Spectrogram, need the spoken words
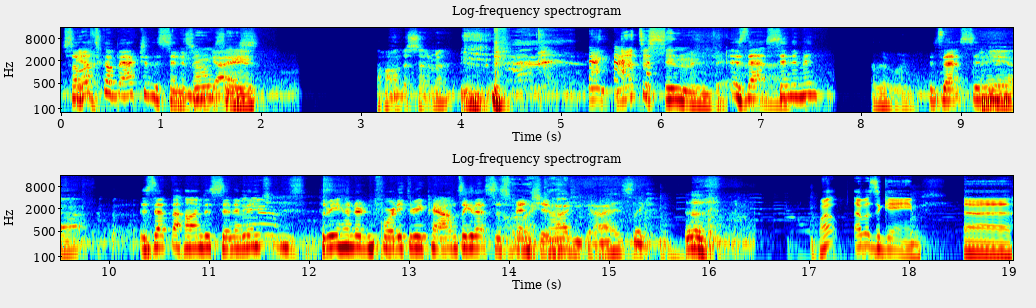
So Yeah. let's go back to the That's what cinnamon, I'm guys. saying. The Honda Cinnamon. Wait, not the cinnamon bit. Is that cinnamon? Other one. Is that cinnamon? Yeah. Is that the Honda Cinnamon? 343 pounds. Look at that suspension. Oh my god, you guys! Like, ugh. Well, that was a game. Uh,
